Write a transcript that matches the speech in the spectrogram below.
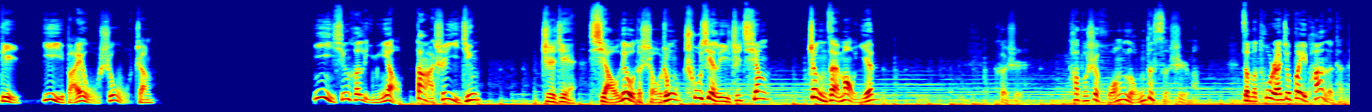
第一百五十五章，易星和李明耀大吃一惊，只见小六的手中出现了一支枪，正在冒烟。可是，他不是黄龙的死士吗？怎么突然就背叛了他呢？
